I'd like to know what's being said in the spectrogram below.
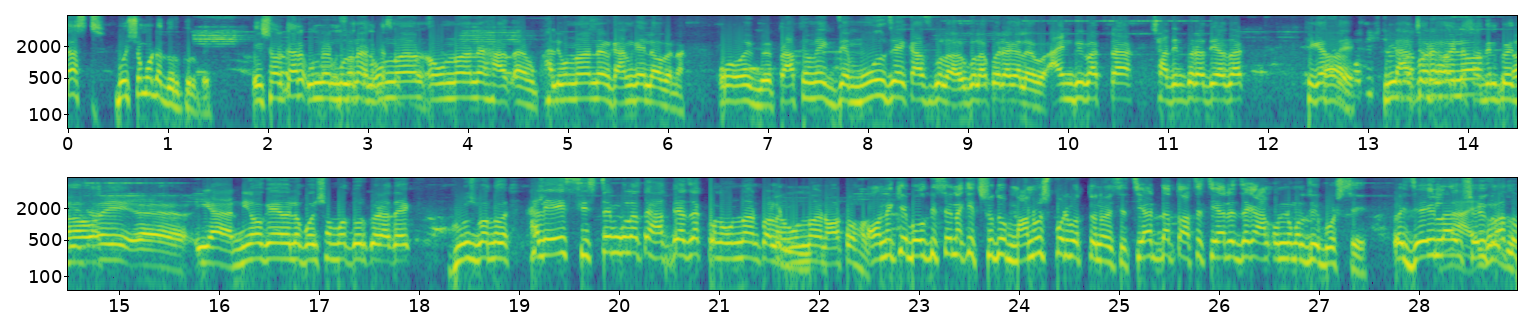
জাস্ট বৈষম্যটা দূর করবে। এই সরকার উন্নয়নমূলক উন্নয়ন। উন্নয়নের খালি উন্নয়নের গান গাইলে হবে না। ওই প্রাথমিক যে মূল যে কাজগুলা ওগুলা করে গেলে আইন বিভাগটা স্বাধীন করে দেওয়া যাক। ঠিক আছে? হ্যাঁ, তারপরে হইল ইয়া নিয়োগে হইল বৈষম্য দূর করে দেখ ঘুষ বন্ধ খালি এই সিস্টেম গুলাতে হাত দেওয়া যাক কোনো উন্নয়ন করলে উন্নয়ন অটো হবে। অনেকে বলতেছে নাকি শুধু মানুষ পরিবর্তন হয়েছে চেয়ারটা তো আছে চেয়ারের জায়গায় অন্য মানুষ বসছে। ওই যেগুলা সেইগুলো তো।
